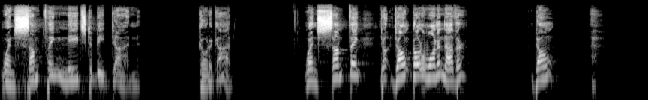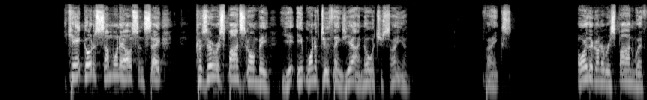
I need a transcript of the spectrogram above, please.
When something needs to be done, go to God. When something, don't, don't go to one another. Don't, you can't go to someone else and say, because their response is going to be one of two things. Yeah, I know what you're saying. Thanks. Or they're going to respond with,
